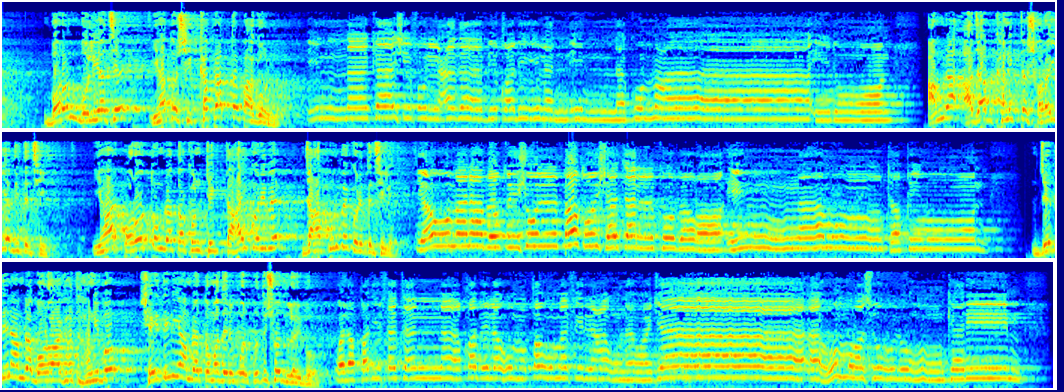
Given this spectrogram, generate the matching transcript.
বরং বলিয়াছে ইহা তো শিক্ষাপ্রাপ্ত পাগল إنا كاشف العذاب قليلا إنكم عائدون আমরা আজাব খানিকটা সরাইয়া দিতেছি ইহার পরও তোমরা তখন ঠিক তাহাই করিবে যাহা পূর্বে করিতেছিলে يوم نبطش البطشة الكبرى إنا منتقمون যেদিন আমরা বড় আঘাত হানিব সেই দিনই আমরা তোমাদের উপর প্রতিশোধ লইব।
